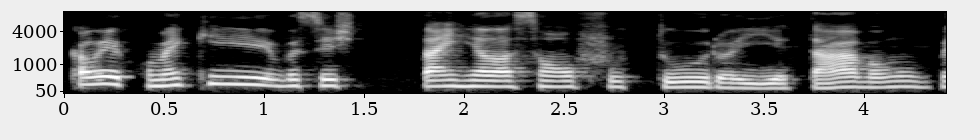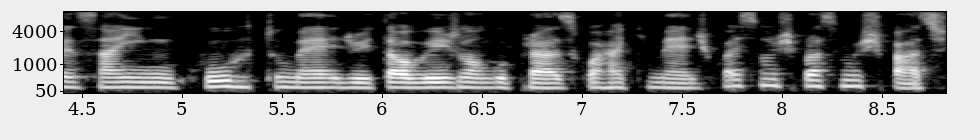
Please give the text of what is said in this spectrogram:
Cauê, como é que vocês está em relação ao futuro aí, tá? Vamos pensar em curto, médio e talvez longo prazo com a HackMed. Quais são os próximos passos?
